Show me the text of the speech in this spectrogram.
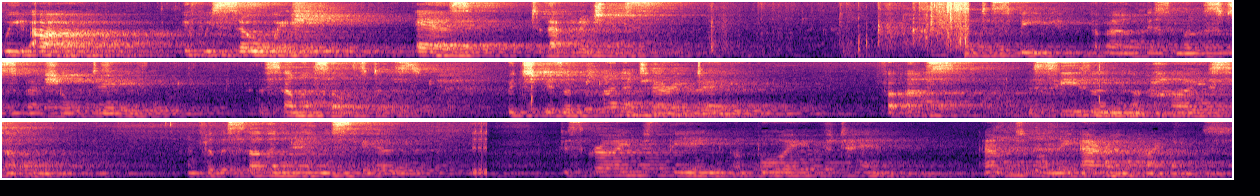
We are, if we so wish, heirs to that richness. To speak about this most special day, the summer solstice, which is a planetary day. For us, the season of high summer, and for the southern hemisphere, it describes being a boy of 10 out on the Aran Islands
